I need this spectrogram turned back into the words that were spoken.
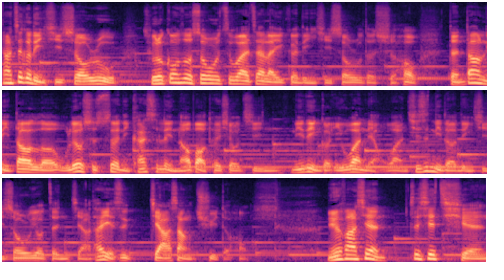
那这个领息收入，除了工作收入之外，再来一个领息收入的时候，等到你到了五六十岁，你开始领劳保退休金，你领个一万两万，其实你的领息收入又增加，它也是加上去的吼。你会发现这些钱，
